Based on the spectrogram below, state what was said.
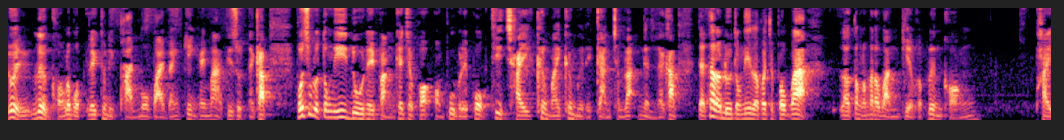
ด้วยเรื่องของระบบอิเล็กทรอนิกส์ผ่านโมบายแบงกิ้งให้มากที่สุดนะครับผลสรวจตรงนี้ดูในฝั่งแค่เฉพาะของผู้บริโภคที่ใช้เครื่องไม้เครื่องมือในการชำระเงินนะครับแต่ถ้าเราดูตรงนี้เราก็จะพบว่าเราต้องระมัดระวังเกี่ยวกับเรื่องของ ภัย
